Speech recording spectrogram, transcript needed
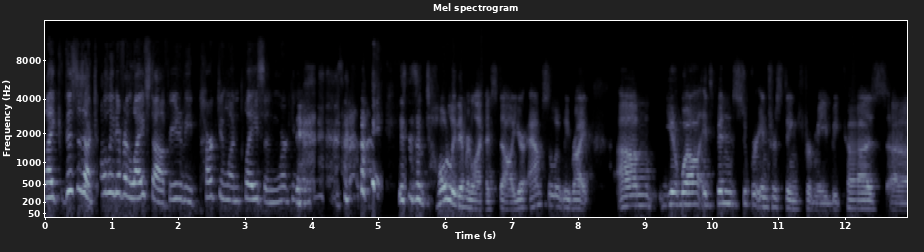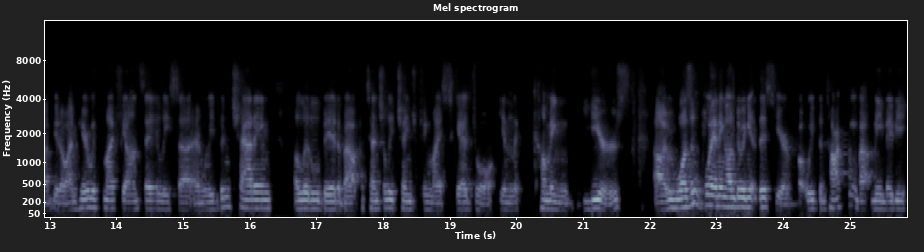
like this is a totally different lifestyle for you to be parked in one place and working this is a totally different lifestyle. You're absolutely right um, you know, well, it's been super interesting for me because uh, you know I'm here with my fiance Lisa, and we've been chatting a little bit about potentially changing my schedule in the coming years. Uh, I wasn't planning on doing it this year, but we've been talking about me maybe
